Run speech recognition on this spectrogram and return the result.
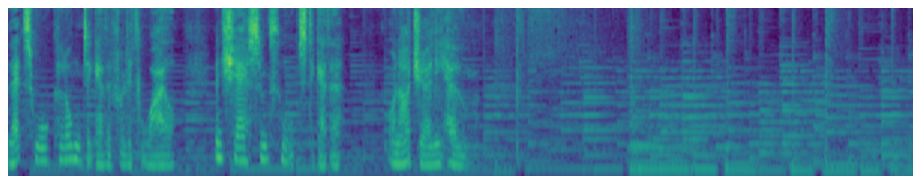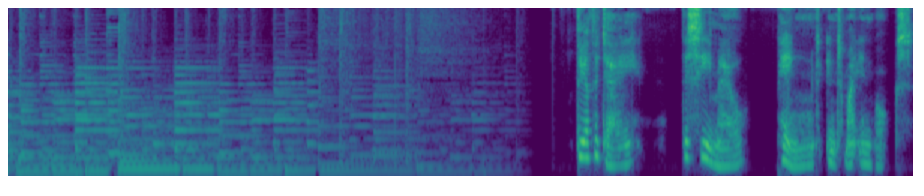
Let's walk along together for a little while and share some thoughts together on our journey home. The other day, this email pinged into my inbox.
